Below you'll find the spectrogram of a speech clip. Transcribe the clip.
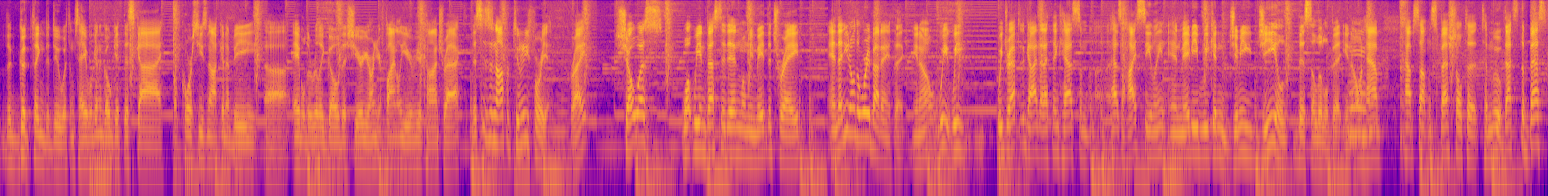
the good thing to do with him. Say, hey, we're going to go get this guy. Of course, he's not going to be uh, able to really go this year. You're on your final year of your contract. This is an opportunity for you, right? Show us what we invested in when we made the trade, and then you don't have to worry about anything. You know, we we we drafted a guy that I think has some uh, has a high ceiling, and maybe we can Jimmy G this a little bit, you know, and have have something special to, to move. That's the best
